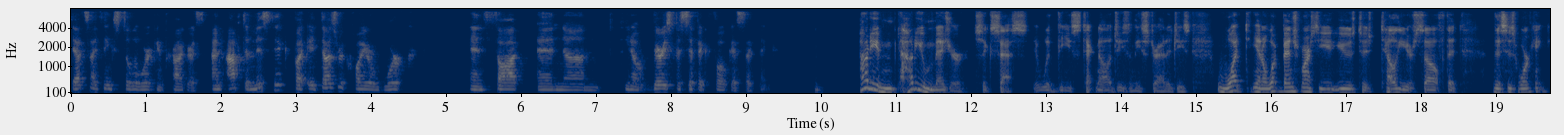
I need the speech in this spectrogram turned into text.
That's I think still a work in progress. I'm optimistic, but it does require work and thought and um, you know very specific focus. I think. How do you how do you measure success with these technologies and these strategies? What you know what benchmarks do you use to tell yourself that this is working?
